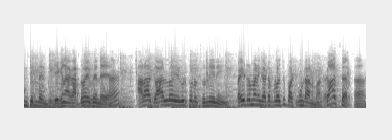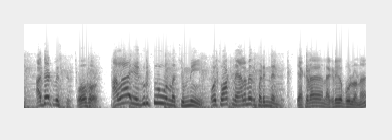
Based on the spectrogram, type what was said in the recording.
ఉంటుందండి. ఇక నాకు అర్థమైపోయింది? అలా గాల్లో ఎగురుతున్న చున్నీని స్పైడర్ మ్యాన్ గట్టపులో వచ్చి పట్టుకుంటా అనమాట కాదు సార్. అదే ట్విస్ట్ ఓహో. అలా ఎగురుతూ ఉన్న చున్ని ఓ చోట నేల మీద పడిందండి. ఎక్కడ? లకడిగా పూలోనా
